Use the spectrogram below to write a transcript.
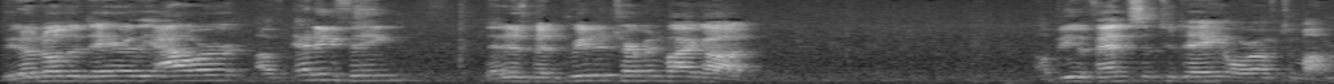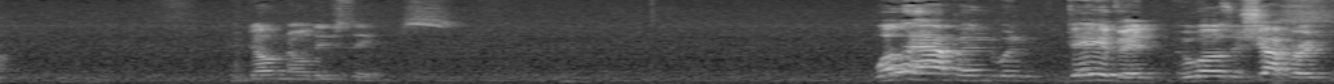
We don't know the day or the hour of anything that has been predetermined by God of the events of today or of tomorrow. We don't know these things. What happened when David, who was a shepherd,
